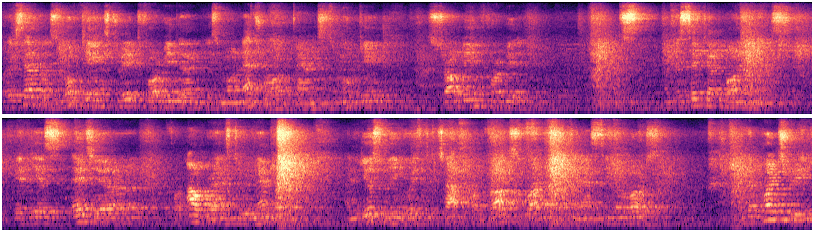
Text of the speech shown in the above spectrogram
For example, smoking strict forbidden is more natural than smoking strongly forbidden. And the second point is it is easier for our brains to remember and use language to chat or blocks rather than as single words. In the poetry,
